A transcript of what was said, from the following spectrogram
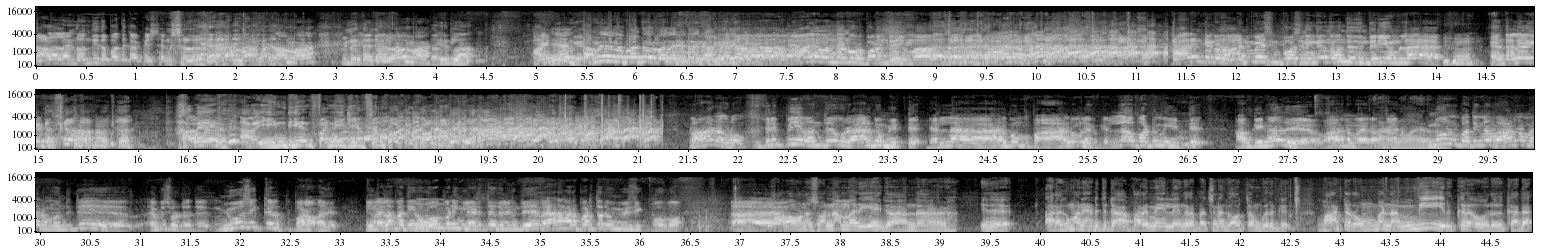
லாலா லேண்ட் வந்து இத பார்த்து காப்பி அடிச்சாங்க சொல்லுவாங்க ஆமா. தண்ணி ஆமா. இருக்கலாம். தமிழனை பார்த்து ஒரு வெள்ளைக்காரன் வந்தான்னு ஒரு படம் தெரியுமா? டாரண்டினோட அனிமேஷன் போர்ஷன் எங்க இருந்து வந்ததுன்னு தெரியும்ல? என் தலைவன் கேட்டா அவன் அவன் இந்தியன் ஃபன்னி கிளிப்ஸ் போட்டிருப்பான். திருப்பி வந்து ஒரு ஆல்பம் ஹிட் எல்லா ஆல்பம் ஆல்பம்ல இருக்கு எல்லா பாட்டுமே ஹிட் அப்படின்னா அது வாரணமாயிரம் தான். இன்னொன்னு பாத்தீங்கன்னா வாரணமாயிரம் வந்துட்டு எப்படி சொல்றது மியூசிக்கல் படம் அது. நீங்க நல்லா பாத்தீங்கன்னா ஓப்பனிங்ல எடுத்ததுல இருந்து வேற வேற படத்தோட மியூசிக் போகும். அவன் ஒண்ணு சொன்ன மாதிரியே க- அந்த இது ரகுமான் எடுத்துட்டா படமே இல்லைங்கிற பிரச்சனை கௌதம்க்கு இருக்கு. பாட்டை ரொம்ப நம்பி இருக்கிற ஒரு கதை.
